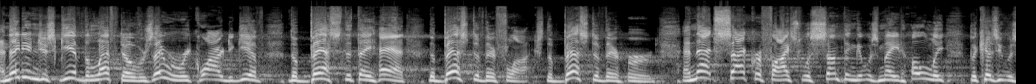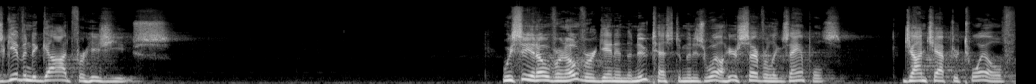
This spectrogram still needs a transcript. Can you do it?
And they didn't just give the leftovers, they were required to give the best that they had, the best of their flocks, the best of their herd. And that sacrifice was something that was made holy because it was given to God for His use. We see it over and over again in the New Testament as well. Here's several examples. John chapter 12.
